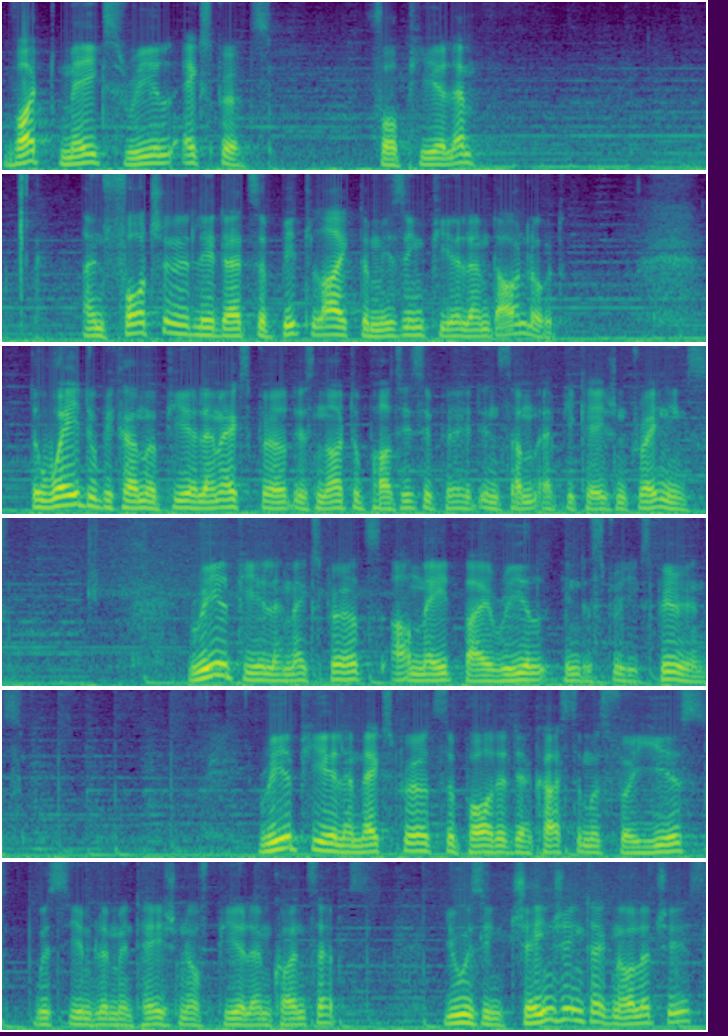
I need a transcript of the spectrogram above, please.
What makes real experts for PLM? Unfortunately, that's a bit like the missing PLM download. The way to become a PLM expert is not to participate in some application trainings. Real PLM experts are made by real industry experience. Real PLM experts supported their customers for years with the implementation of PLM concepts using changing technologies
